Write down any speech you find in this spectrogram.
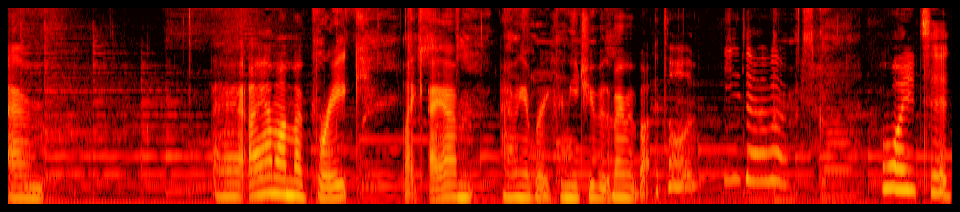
Um, uh, I am on my break. Like, I am having a break from YouTube at the moment, but I thought, you know, I wanted to,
